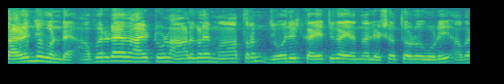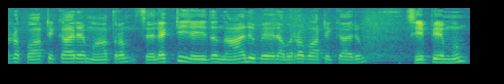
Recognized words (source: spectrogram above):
തഴഞ്ഞുകൊണ്ട് അവരുടേതായിട്ടുള്ള ആളുകളെ മാത്രം ജോലിയിൽ കയറ്റുക എന്ന ലക്ഷ്യത്തോടു കൂടി അവരുടെ പാർട്ടിക്കാരെ മാത്രം സെലക്ട് ചെയ്ത് നാല് പേര് അവരുടെ പാർട്ടിക്കാരും സി പി എമ്മും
